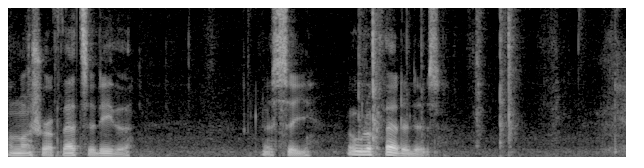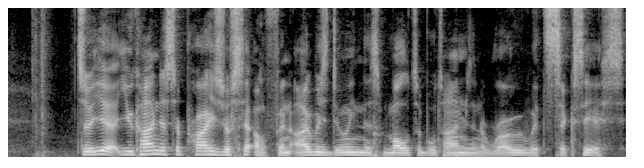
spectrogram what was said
I'm not sure if that's it either. Let's see. Oh, look at that it is. So yeah, you kind of surprise yourself, and I was doing this multiple times in a row with success,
